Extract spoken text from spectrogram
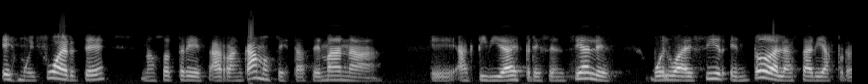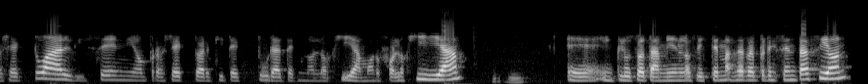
es muy fuerte. Nosotros arrancamos esta semana eh, actividades presenciales vuelvo a decir, en todas las áreas proyectual, diseño, proyecto, arquitectura, tecnología, morfología, eh, incluso también los sistemas de representación,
